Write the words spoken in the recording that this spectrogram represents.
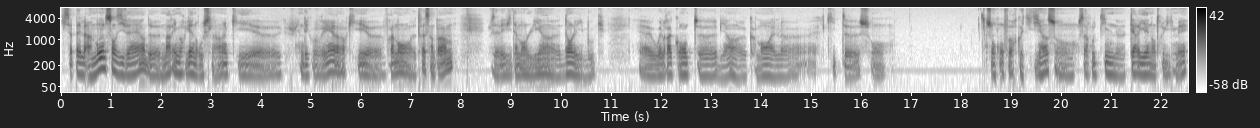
qui s'appelle Un monde sans hiver de Marie-Morgane Rousselin, qui est, que je viens de découvrir, alors qui est vraiment très sympa. Vous avez évidemment le lien euh, dans le e-book euh, où elle raconte euh, bien comment elle, quitte son, son confort quotidien, son, sa routine terrienne entre guillemets,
